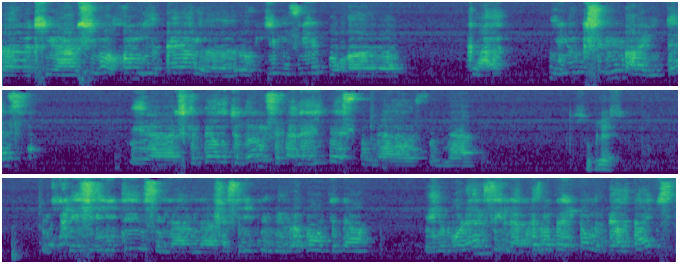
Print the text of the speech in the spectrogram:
Euh, c'est un ciment centre de perles euh, optimisé pour. Il est obsédé par la vitesse. Et euh, ce que Perl te donne, c'est pas de la vitesse, c'est de la, c'est de la, Souplesse. de la flexibilité, c'est de la, de la facilité de développement, etc. Et le problème, c'est que la présentation de Perl Types,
